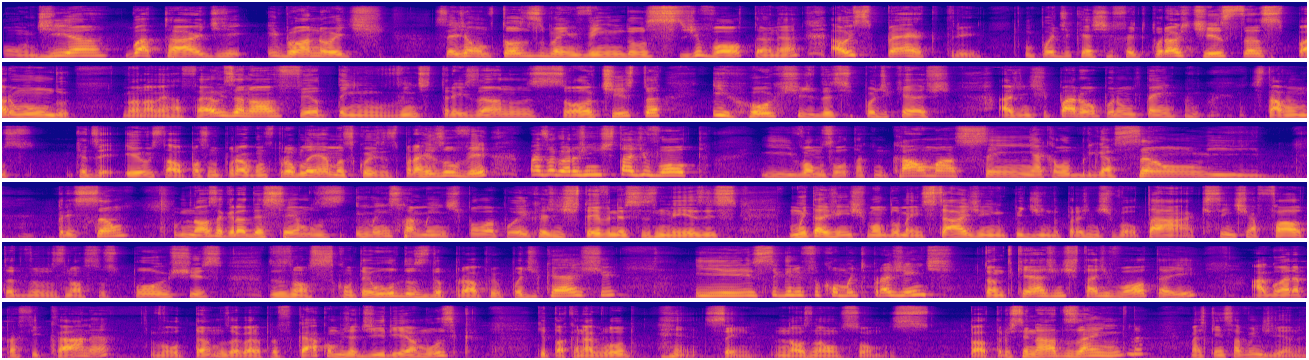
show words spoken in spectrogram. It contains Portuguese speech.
Bom dia, boa tarde e boa noite. Sejam todos bem-vindos de volta, né? Ao Spectre, um podcast feito por autistas para o mundo. Meu nome é Rafael Izanoff, eu tenho 23 anos, sou autista e host desse podcast. A gente parou por um tempo, estávamos, quer dizer, eu estava passando por alguns problemas, coisas para resolver, mas agora a gente está de volta. E vamos voltar com calma, sem aquela obrigação e pressão. Nós agradecemos imensamente pelo apoio que a gente teve nesses meses. Muita gente mandou mensagem pedindo para a gente voltar, que sentia falta dos nossos posts, dos nossos conteúdos, do próprio podcast. E isso significou muito pra gente. Tanto que a gente está de volta aí, agora para ficar, né? Voltamos agora para ficar, como já diria a música que toca na Globo. Sim, nós não somos patrocinados ainda, mas quem sabe um dia, né?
